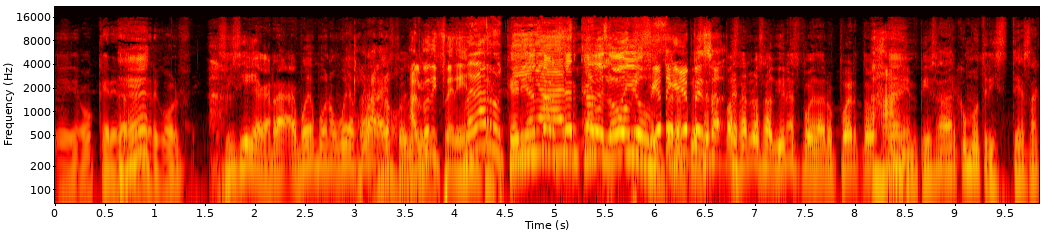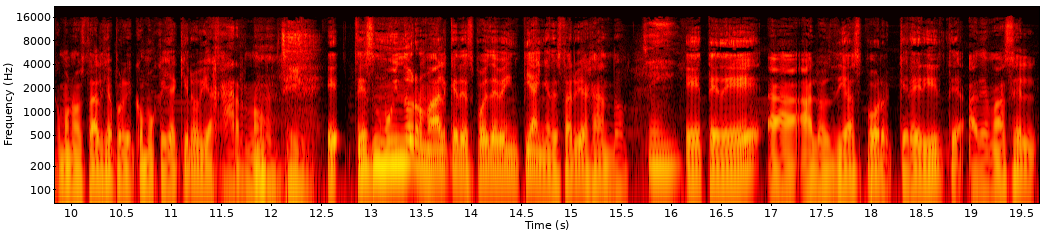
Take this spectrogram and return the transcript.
eh, o querer ¿Eh? aprender golf. Sí, sí, agarrar. Bueno, bueno, voy a jugar a esto. algo diferente. Nueva rutina. Quería andar cerca del hoyo. Fíjate que yo a pasar los aviones por el aeropuerto me empieza a dar como tristeza, como nostalgia, porque como que ya quiero viajar, ¿no? Sí. Eh, es muy normal que después de 20 años de estar viajando, Sí. eh, te dé a, a los días por querer irte. Además, el...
